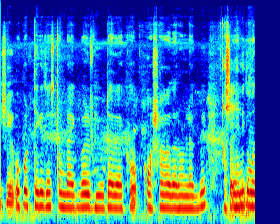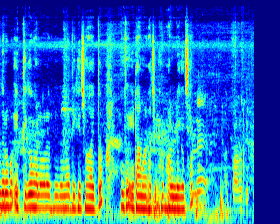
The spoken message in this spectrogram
এসে উপর থেকে জাস্ট তোমরা একবার ভিউটা দেখো অসাধারণ লাগবে। আশা জানি তোমাদের ওপর এর থেকেও ভালো ভালো ভিউ তোমরা দেখেছ হয়তো কিন্তু এটা আমার কাছে খুব ভালো লেগেছে। তো আরও দেখতে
